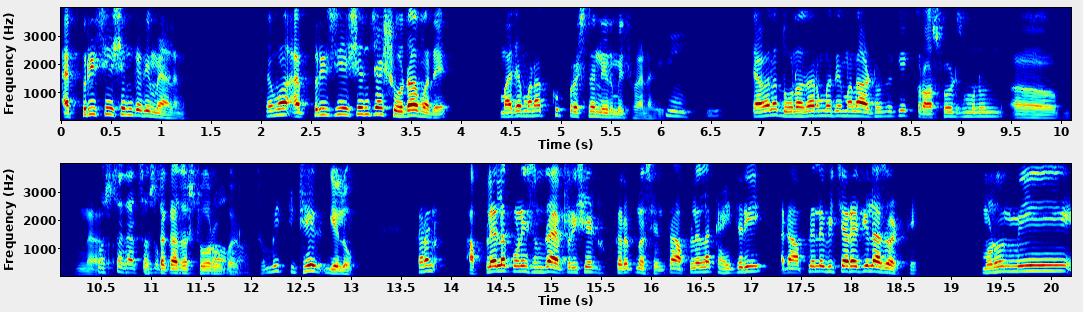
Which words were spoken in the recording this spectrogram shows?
ॲप्रिसिएशन कधी मिळालं नाही. त्यामुळे ॲप्रिसिएशनच्या शोधामध्ये माझ्या मनात खूप प्रश्न निर्मित व्हायला लागले. त्यावेळेला दोन हजारमध्ये मला आठवतं की क्रॉसवर्ड्स म्हणून पुस्तकाचं. स्टोअर. उघड मी तिथे गेलो. कारण आपल्याला कोणी समजा ॲप्रिशिएट करत नसेल तर आपल्याला काहीतरी आणि आपल्याला विचारायची लाज वाटते. म्हणून मी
